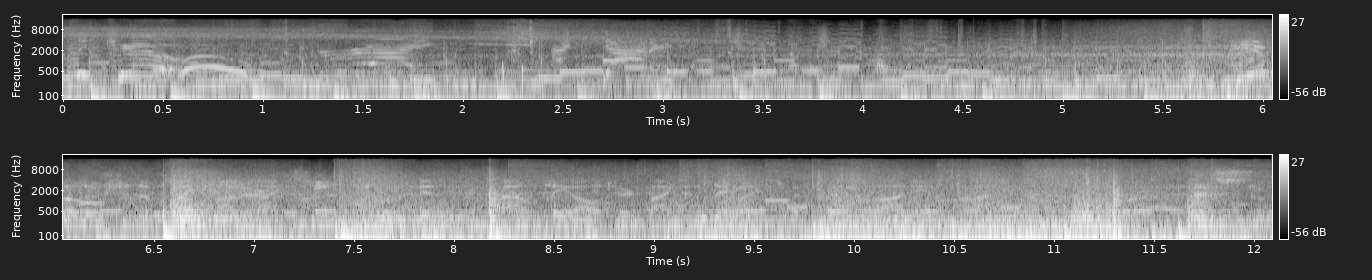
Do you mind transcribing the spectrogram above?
Right! Multi-kill! Right. I got it. The evolution of Light Runner seems to have been profoundly altered by collisions with such bodies. Hey,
